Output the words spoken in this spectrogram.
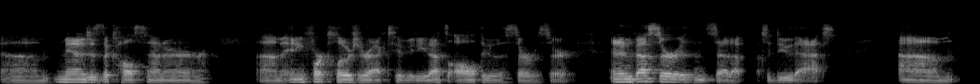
um, manages the call center, um, any foreclosure activity, that's all through the servicer. An investor isn't set up to do that. Um,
